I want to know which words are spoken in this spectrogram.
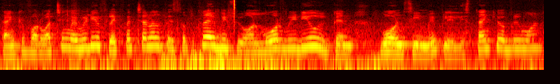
Thank you for watching my video. If you like my channel please subscribe. If you want more video you can go and see in my playlist. Thank you everyone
